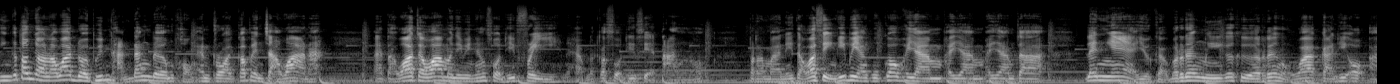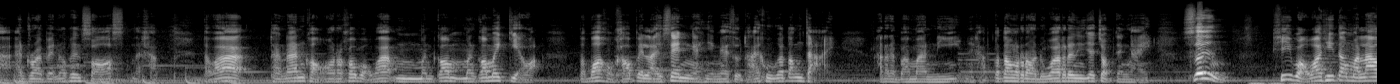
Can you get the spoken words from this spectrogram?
ริงๆก็ต้องยอมรับว่าโดยพื้นฐานดั้งเดิมของ Android ก็เป็น Java นะ แต่ว่า Java มันจะมีทั้งส่วนที่ฟรีนะครับแล้วก็ส่วนที่เสียตังค์เนาะประมาณนี้แต่ว่าสิ่งที่พยายาม Google พยายามพยายามพยายามจะเล่นแง่อยู่กับเรื่องนี้ก็คือเรื่องของว่าการที่ Android เป็น Open Source นะครับ แต่ว่าทางด้านของ Oracle บอกว่ามันก็มันก็ไม่เกี่ยวอะแต่ว่าของเขาเป็นไลเซนไง ยังไงสุดท้ายคุณก็ต้องจ่ายอะไรประมาณนี้นะครับ ก็ต้องรอดูว่าเรื่องนี้จะจบยังไง ซึ่งที่บอกว่าที่ต้องมาเล่า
